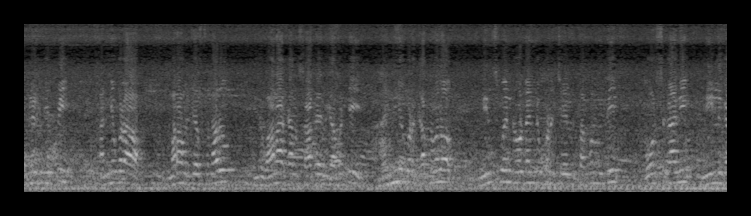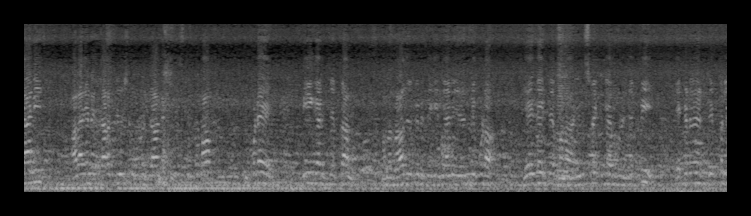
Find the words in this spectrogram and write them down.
ఇప్పుడే చెప్పి అన్నీ కూడా మరమ్మతు చేస్తున్నారు. ఇది వానాకాలం స్టార్ట్ అయింది కాబట్టి అన్నీ కూడా గతంలో నిలిచిపోయిన రోడ్డు అన్నీ కూడా చేయడం తప్పనుంది. రోడ్స్ కానీ నీళ్ళు కానీ అలాగనే కరెంట్ విషయం కూడా జాగ్రత్త తీసుకుంటున్నాం ఇప్పుడే డీ గారు చెప్పాను. మన రాజు గారి దగ్గర కానీ ఇవన్నీ కూడా ఏదైతే మన ఇన్స్పెక్టర్ గారు కూడా చెప్పి ఎక్కడైనా ట్రిప్పులు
